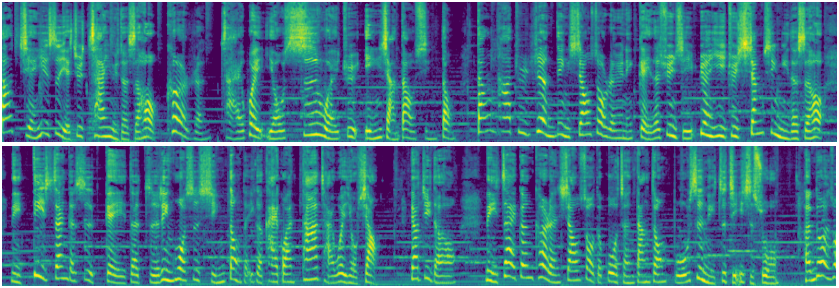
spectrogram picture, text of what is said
当潜意识也去参与的时候，客人才会由思维去影响到行动。当他去认定销售人员你给的讯息，愿意去相信你的时候，你第三个是给的指令或是行动的一个开关，它才会有效。要记得哦，你在跟客人销售的过程当中，不是你自己一直说。很多人说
